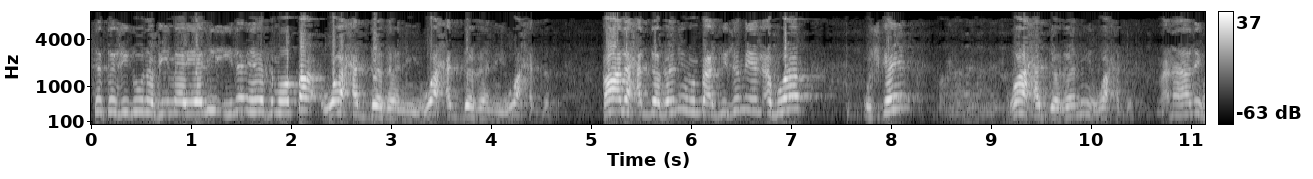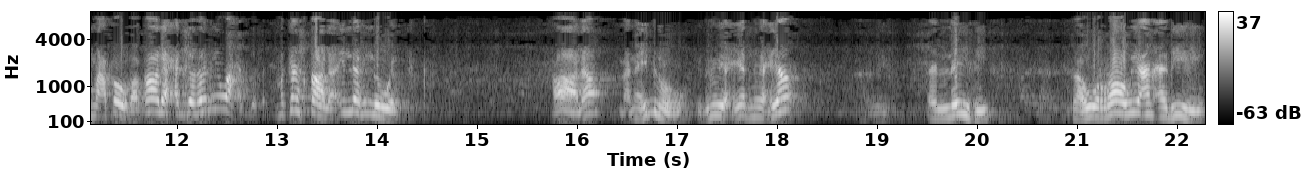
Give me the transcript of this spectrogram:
ستجدون فيما يلي إلى نهاية الموطأ وحدثني وحدثني وحدثني قال حدثني ومن بعد في جميع الأبواب. وش كاين وحدثني وحدثني معنى هذه معطوفة. قال حدثني وحدثني ما كانش قال إلا في الأول. قال معناه ابنه ابن يحيى ابن يحيى الليثي فهو الراوي عن أبيه.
